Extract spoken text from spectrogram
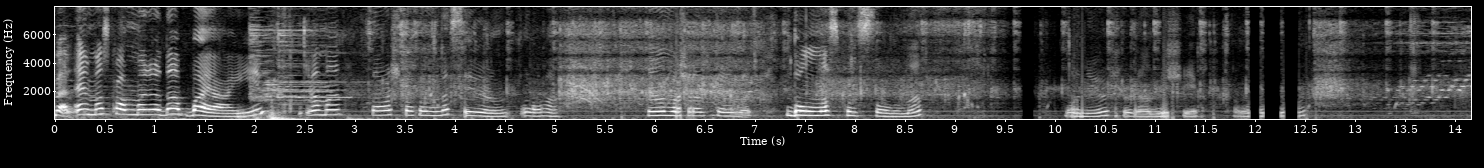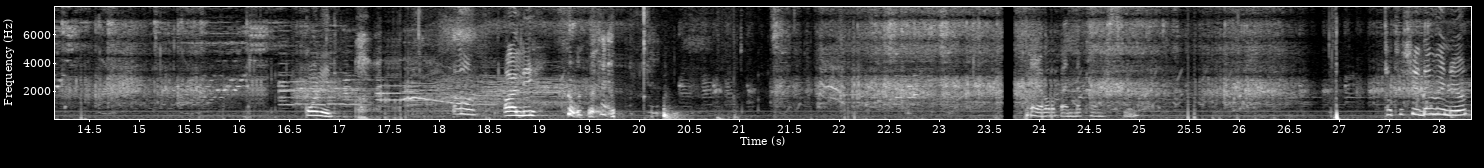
Ben elmas kamerada bayağı iyiyim. Ama savaş topunu da seviyorum. Oha. Hemen başladık elmas. Dolma sıkıntısı olmaz. Donuyor. Şuradan bir şey kapatalım. Gol yedik. Ali. Merhaba ben de kankisiyim. Ateş edemedim.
